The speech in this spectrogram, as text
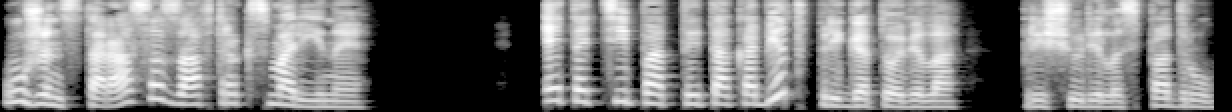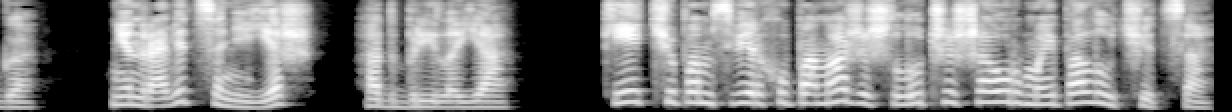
Ужин с Тараса, завтрак с Марины». «Это типа ты так обед приготовила?» — прищурилась подруга. «Не нравится — не ешь», — отбрила я. Кетчупом сверху помажешь, лучше шаурмы получится».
